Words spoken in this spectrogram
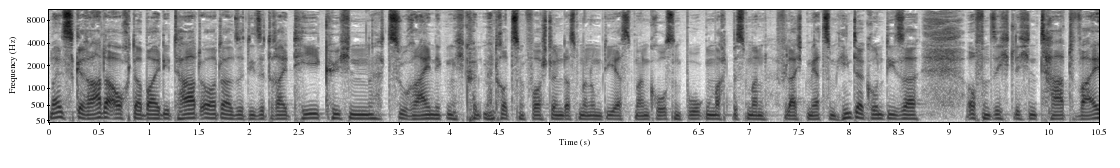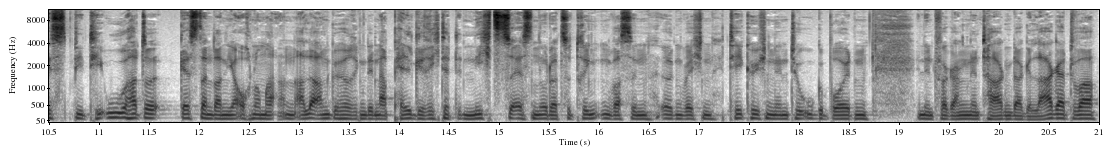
Man ist gerade auch dabei, die Tatorte, also diese drei Teeküchen zu reinigen. Ich könnte mir trotzdem vorstellen, dass man um die erstmal einen großen Bogen macht, bis man vielleicht mehr zum Hintergrund dieser offensichtlichen Tat weiß. Die TU hatte gestern dann ja auch nochmal an alle Angehörigen den Appell gerichtet, nichts zu essen oder zu trinken, was in irgendwelchen Teeküchen in TU-Gebäuden in den vergangenen Tagen da gelagert war.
